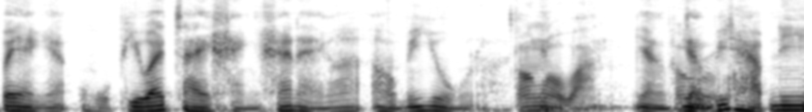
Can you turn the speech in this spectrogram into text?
ไปอย่างเงี้ยโอ้โหพี่ว่าใจแข็งแค่ไหนก็เอาไม่อยู่เนาะต้องระวังอย่างต้องอย่างระวังพี่แท็บนี่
